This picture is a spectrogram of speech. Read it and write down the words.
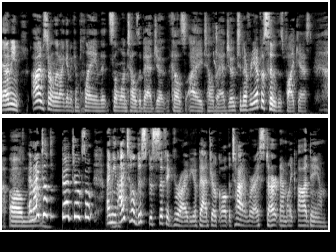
And I mean, I'm certainly not going to complain that someone tells a bad joke because I tell bad jokes in every episode of this podcast. Um, and I tell bad jokes all. I mean, I tell this specific variety of bad joke all the time, where I start and I'm like, ah, damn.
